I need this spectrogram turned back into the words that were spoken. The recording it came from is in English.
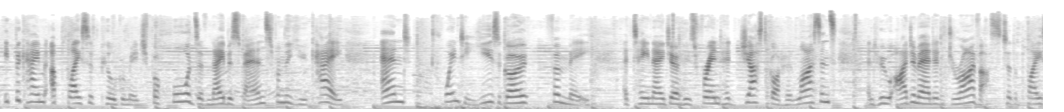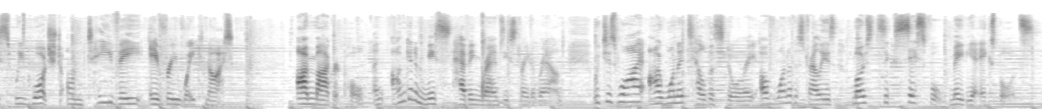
It became a place of pilgrimage for hordes of Neighbours fans from the UK, and 20 years ago, for me, a teenager whose friend had just got her licence and who I demanded drive us to the place we watched on TV every weeknight. I'm Margaret Paul, and I'm going to miss having Ramsay Street around, which is why I want to tell the story of one of Australia's most successful media exports.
